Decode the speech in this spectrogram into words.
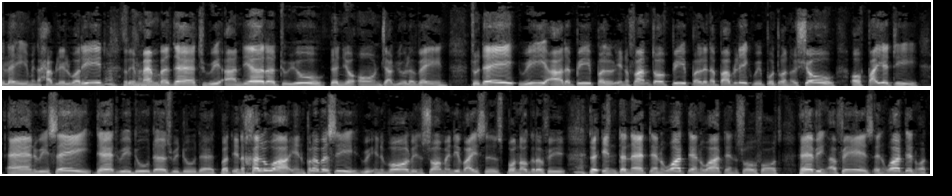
إِلَيْهِ مِنْ حَبْلِ الْوَرِيدِ Remember that we are nearer to you than your own jugular vein. Today, we are the people in front of people in the public. We put on a show of piety and we say that we do this, we do that. But in khalwa, in privacy, we involve in so many vices, pornography, the internet, and what and what and so forth, having affairs, and what and what.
